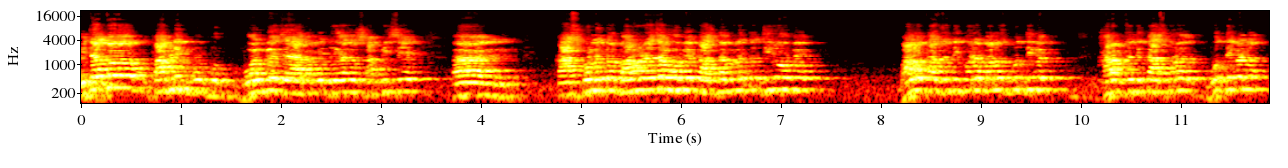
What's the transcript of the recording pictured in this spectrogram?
এটা তো পাবলিক বলবে যে আগামী দুই হাজার ছাব্বিশে কাজ করলে তো ভালো রেজাল্ট হবে, কাজ না করলে তো জিরো হবে। ভালো কাজ যদি করে, মানুষ ভোট দিবে। খারাপ যদি কাজ করে, ভোট দিবে না।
